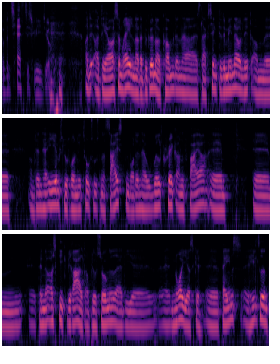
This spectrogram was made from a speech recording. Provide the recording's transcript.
En fantastisk video. og, det, og det er også som regel, når der begynder at komme den her slags ting, det, det minder jo lidt om, øh, om den her EM-slutrunde i 2016, hvor den her Will Crick on Fire, øh, øh, den også gik viralt og blev sunget af de øh, nordirske øh, fans øh, hele tiden.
